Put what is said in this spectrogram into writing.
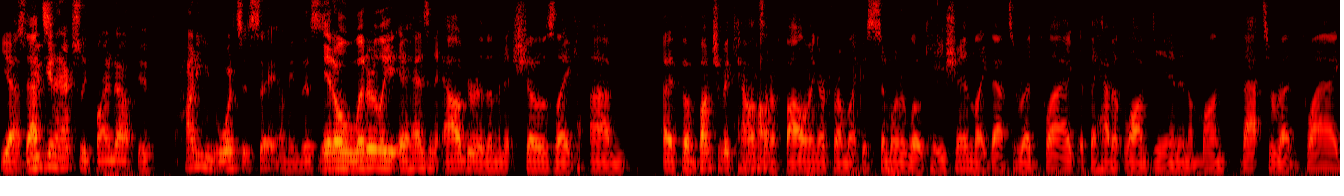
Yeah, so that's you can actually find out if how do you what's it say? I mean, this is it'll literally it has an algorithm and it shows like um if a bunch of accounts and a following are from like a similar location like that's a red flag if they haven't logged in in a month that's a red flag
